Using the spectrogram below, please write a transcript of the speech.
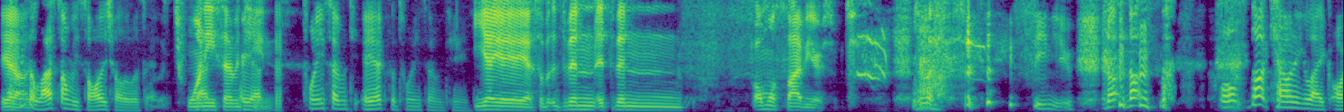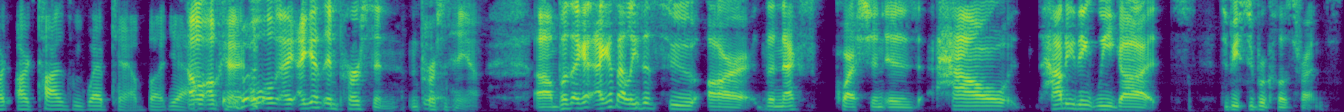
Yeah, think the last time we saw each other was 2017. 2017 AX of 2017. Yeah, yeah, yeah, yeah. So it's been it's been f- almost five years since I've seen you. Not not well, not counting like our, our times we webcam, but yeah. Oh, okay. well, I, I guess in person, in person hangout. Um, but I guess, I guess that leads us to our the next question is how how do you think we got to be super close friends?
